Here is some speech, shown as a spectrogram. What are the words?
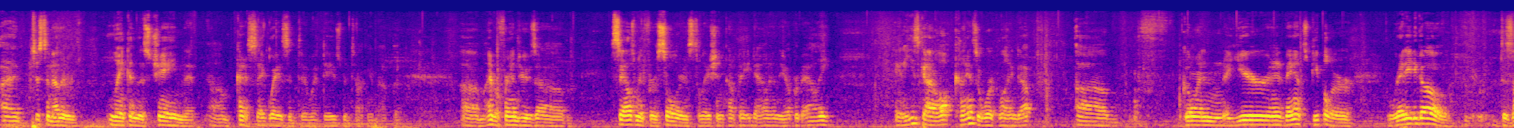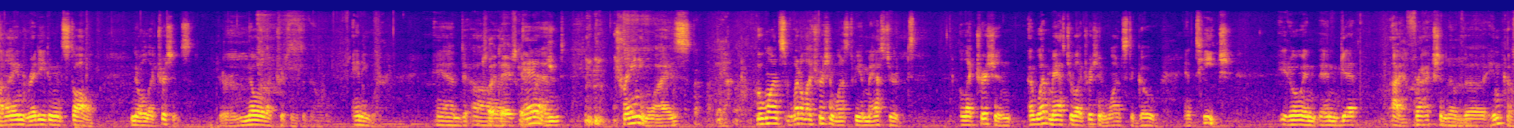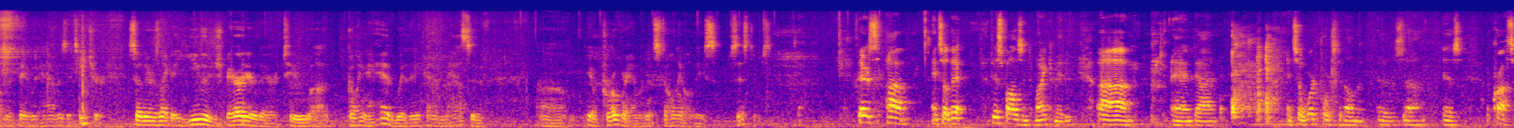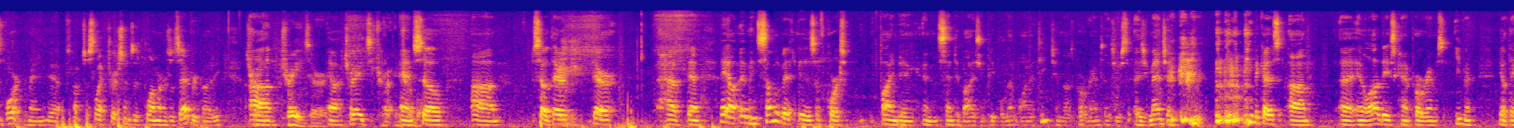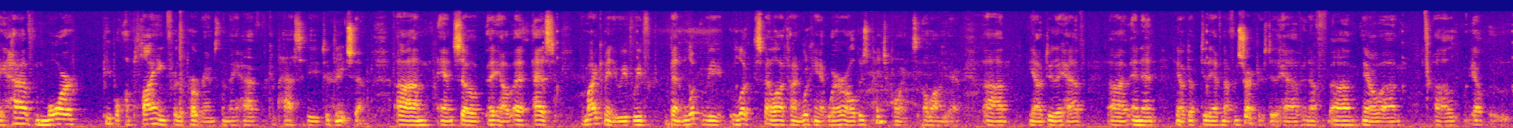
Uh, Just another link in this chain that kind of segues into what Dave's been talking about. But um, I have a friend who's a salesman for a solar installation company down in the Upper Valley. And he's got all kinds of work lined up, um, going a year in advance. People are ready to go, designed, ready to install. No electricians. There are no electricians available anywhere. And, uh, So Dave's getting rich. and training wise, who wants, what electrician wants to be a master electrician? And what master electrician wants to go and teach, you know, and, and get a fraction of the income that they would have as a teacher? So there's like a huge barrier there to uh, going ahead with any kind of massive, um, you know, program of installing all these systems. There's, um, and so that, this falls into my committee. Um, and, uh, and so workforce development is, uh, is across the board. I mean, yeah, it's not just electricians, it's plumbers, it's everybody. Um, Trades are. uh, trades. Tr- And trouble. so, um, so there, there have been, you know, I mean, some of it is, of course, finding and incentivizing people that want to teach in those programs, as you, as you mentioned. Because, um, uh, in a lot of these kind of programs, even, you know, they have more people applying for the programs than they have capacity to teach them. Um, and so, you know, uh, as in my committee, we've, we've been look, we looked, spent a lot of time looking at where are all those pinch points along there. Um, you know, do they have, uh, and then, you know, do, do they have enough instructors? Do they have enough, um, you know, um, uh, you know,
